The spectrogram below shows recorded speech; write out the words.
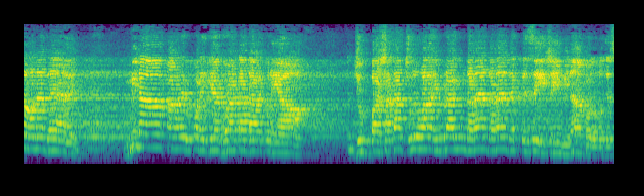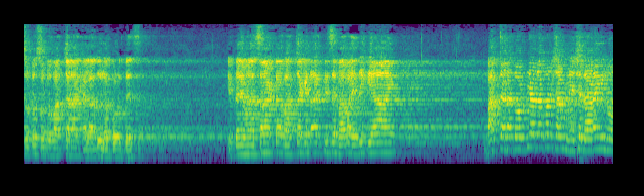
রওনা দেয়, মিনা পাহাড়ের উপরে গিয়া ঘোড়াটা দাঁড় করিয়া জুব্বা সাদা চুলওয়ালা ইব্রাহিম দাঁড়ায় দাঁড়ায় দেখতেছে, সেই মিনা পর্বতে ছোট ছোট বাচ্চারা খেলাধুলা করতেছে। ইব্রাহিম আলাইহিস সালাম একটা বাচ্চাকে ডাকতেছে, বাবা, এদিকে আয়। বাচ্চাটা দৌড় দিয়া যখন সামনে এসে দাঁড়াইলো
